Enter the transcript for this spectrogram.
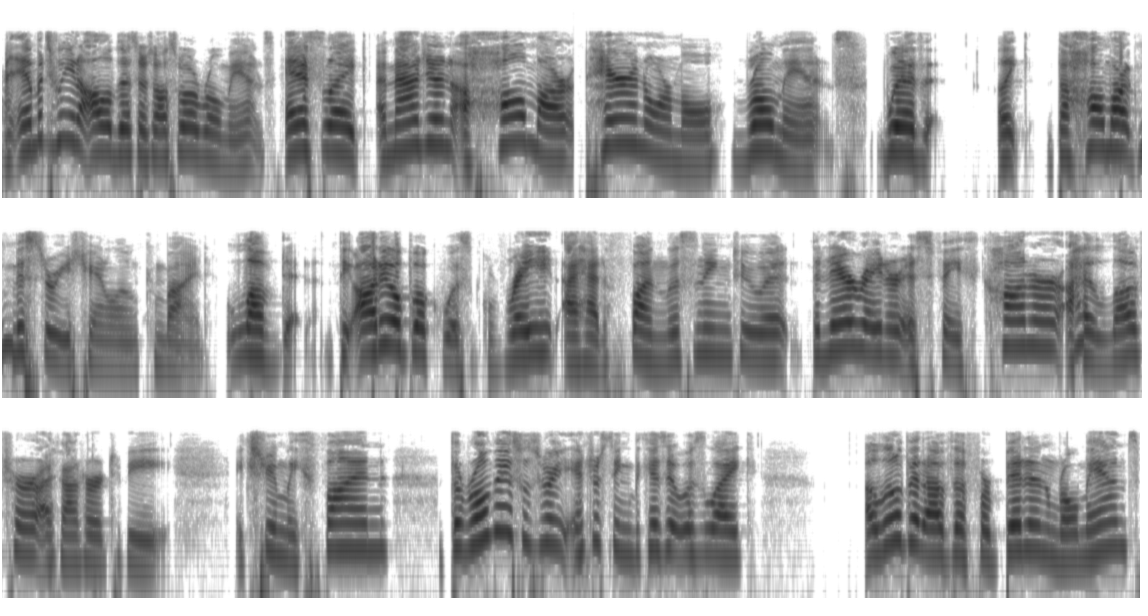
And in between all of this, there's also a romance. And it's like, imagine a Hallmark paranormal romance with like the Hallmark Mysteries channel combined. Loved it. The audiobook was great. I had fun listening to it. The narrator is Faith Connor. I loved her. I found her to be extremely fun. The romance was very interesting because it was like a little bit of the forbidden romance,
